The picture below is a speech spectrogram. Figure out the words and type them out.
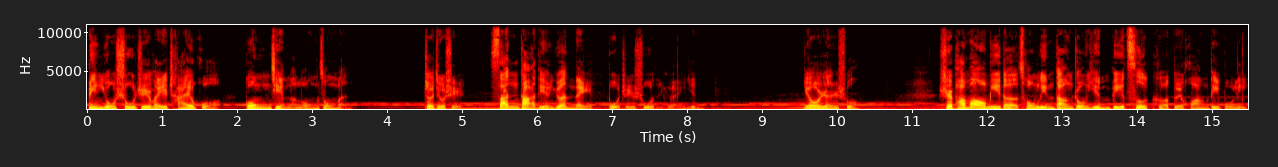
并用树枝为柴火攻进了隆宗门，这就是三大殿院内不植树的原因。有人说，是怕茂密的丛林当中隐蔽刺客对皇帝不利。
